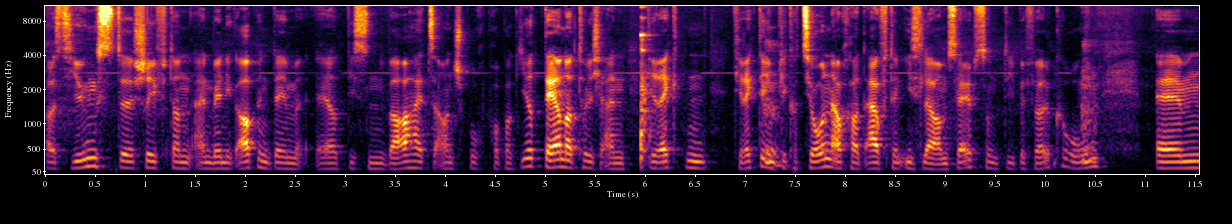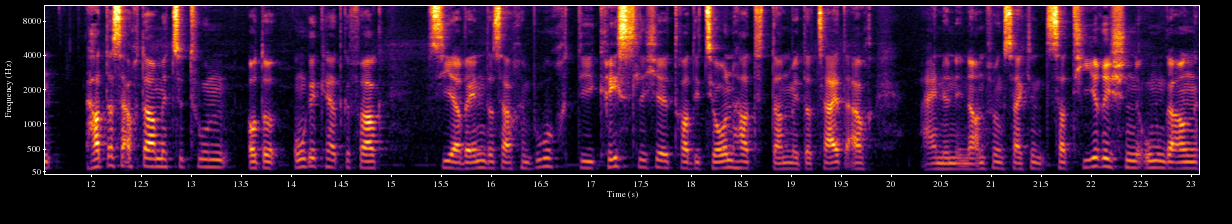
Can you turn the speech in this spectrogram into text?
als jüngste Schrift dann ein wenig ab, indem er diesen Wahrheitsanspruch propagiert, der natürlich eine direkten, direkte Implikationen auch hat auf den Islam selbst und die Bevölkerung. Ähm, hat das auch damit zu tun, oder umgekehrt gefragt, Sie erwähnen das auch im Buch, die christliche Tradition hat dann mit der Zeit auch einen in Anführungszeichen satirischen Umgang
